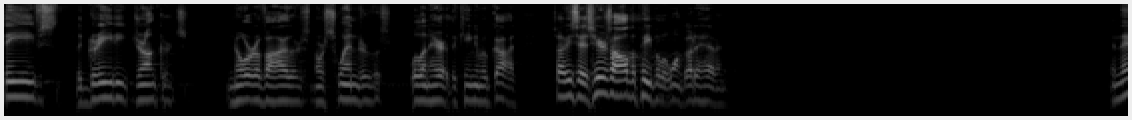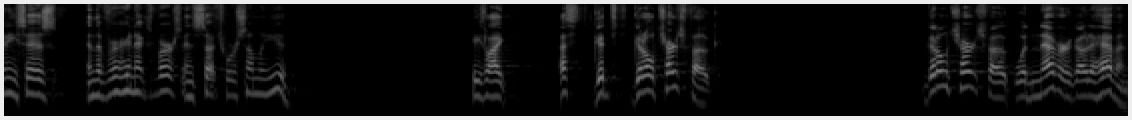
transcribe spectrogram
thieves, the greedy, drunkards, nor revilers, nor swindlers will inherit the kingdom of God. So he says, here's all the people that won't go to heaven. And then he says in the very next verse, and such were some of you. He's like, that's good, good old church folk. Good old church folk would never go to heaven.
